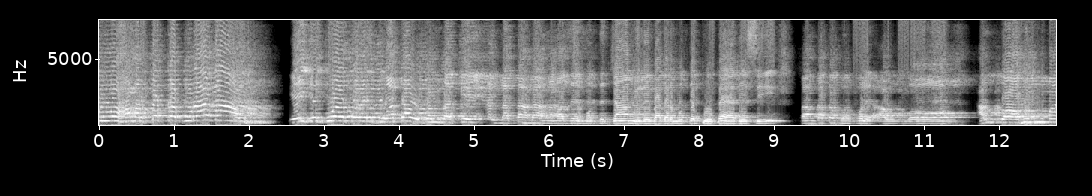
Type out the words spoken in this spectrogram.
আল্লাহ আমার পেটটা পুরা দাও। এই যে দোয়া বান্দাকে আল্লাহ তাআলা নামাজের মধ্যে জামিলে মধ্যে বান্দা তখন বলে, আল্লাহ, আল্লাহুম্মা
